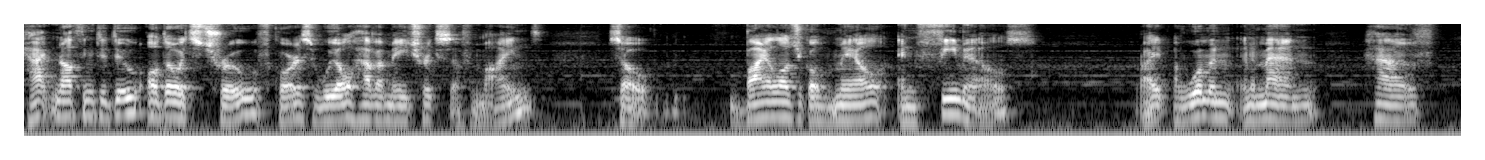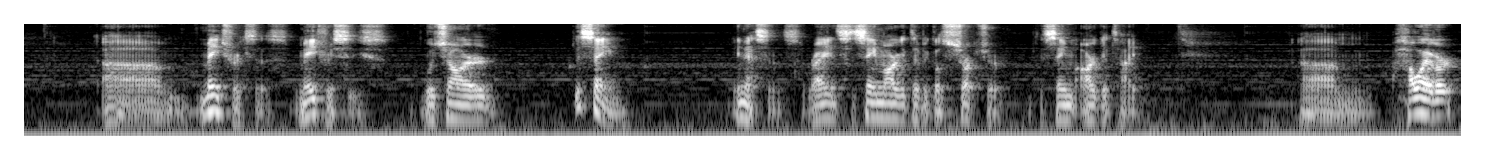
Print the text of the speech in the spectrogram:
had nothing to do, although it's true, of course, we all have a matrix of mind. So, biological male and females, right? A woman and a man have um, matrices, matrices, which are the same in essence, right? It's the same archetypical structure, the same archetype. Um, however,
